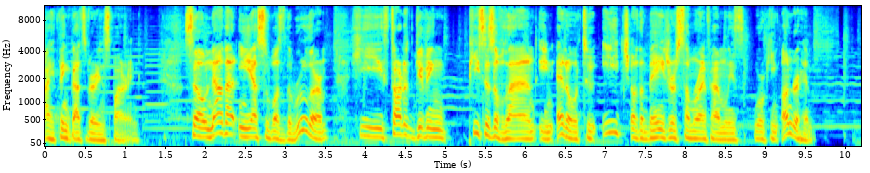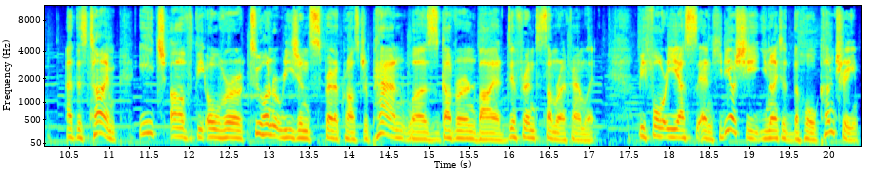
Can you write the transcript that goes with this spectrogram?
I think that's very inspiring. So now that Ieyasu was the ruler, he started giving pieces of land in Edo to each of the major samurai families working under him. At this time, each of the over 200 regions spread across Japan was governed by a different samurai family. Before Ieyasu and Hideyoshi united the whole country,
